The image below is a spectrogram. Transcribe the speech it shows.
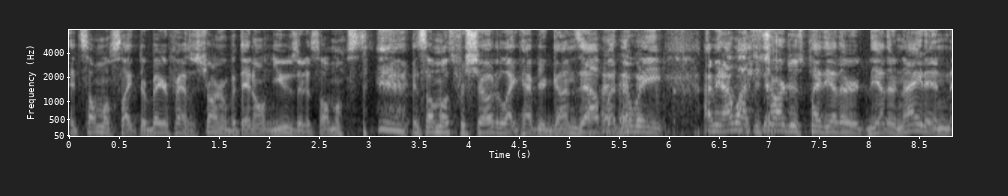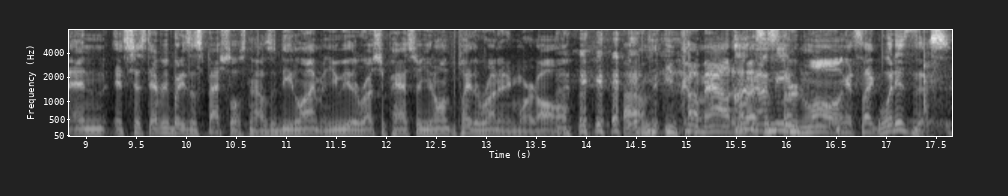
it's almost like they're bigger, faster, stronger, but they don't use it. It's almost, it's almost for show to like have your guns out, but nobody. I mean, I watched the Chargers play the other the other night, and and it's just everybody's a specialist now as a D lineman. You either rush a passer, you don't have to play the run anymore at all. Um, you come out unless I, I it's mean, third and long. It's like, what is this?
